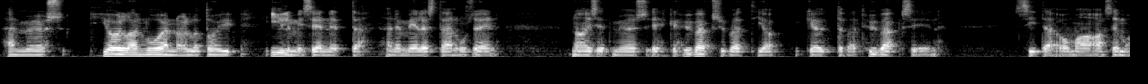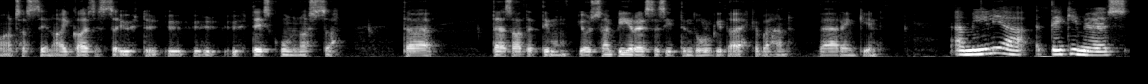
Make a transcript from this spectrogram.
Hän myös joillain luennoilla toi ilmi sen, että hänen mielestään usein naiset myös ehkä hyväksyvät ja käyttävät hyväkseen sitä omaa asemaansa sen aikaisessa y- y- yhteiskunnassa. Tämä, tämä saatettiin joissain piireissä sitten tulkita ehkä vähän väärinkin. Amelia teki myös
